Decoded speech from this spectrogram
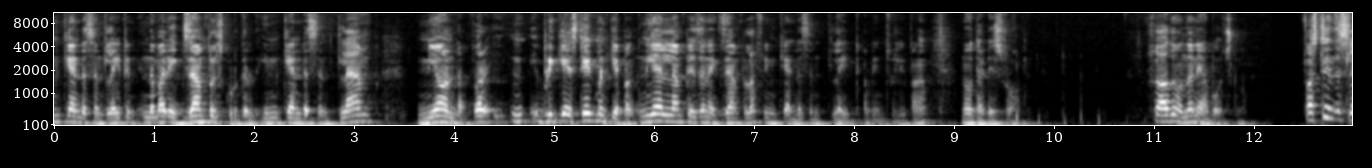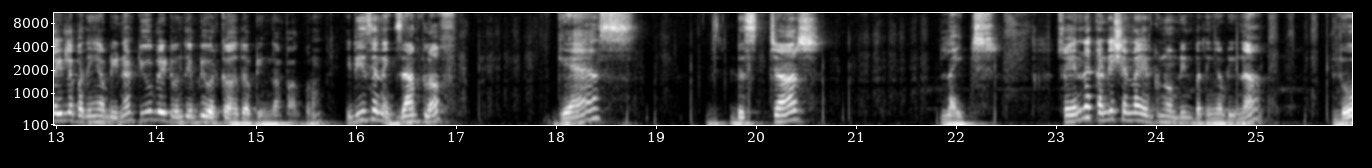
இன்கேண்டசன்ட் லைட் இந்த மாதிரி எக்ஸாம்பிள்ஸ் கொடுக்குறது. இன்கேண்டசன்ட் லேம்ப் நியான் ஃபார் இப்படி கே ஸ்டேட்மெண்ட் கேட்பாங்க. Neon lamp is an example of incandescent light அப்படின்னு சொல்லியிருப்பாங்க. No that is wrong so அது வந்து ஞாபகம் வச்சுக்கணும். ஃபஸ்ட்டு இந்த ஸ்லைடில் பார்த்தீங்க அப்படின்னா டியூப்லைட் வந்து எப்படி ஒர்க் ஆகுது அப்படின்னு தான் பார்க்க போகிறோம் it is an example of gas discharge lights so என்ன கண்டிஷன்லாம் இருக்கணும் அப்படின்னு பார்த்திங்க அப்படின்னா லோ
